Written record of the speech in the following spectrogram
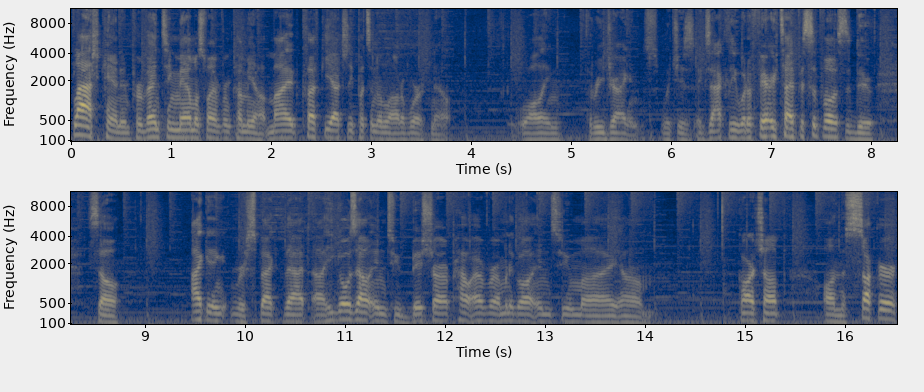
Flash Cannon, preventing Mamoswine from coming out. My Klefki actually puts in a lot of work now. Walling three dragons, which is exactly what a fairy type is supposed to do. So I can respect that. Uh, he goes out into Bisharp, however. I'm going to go out into my um, Garchomp on the Sucker.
